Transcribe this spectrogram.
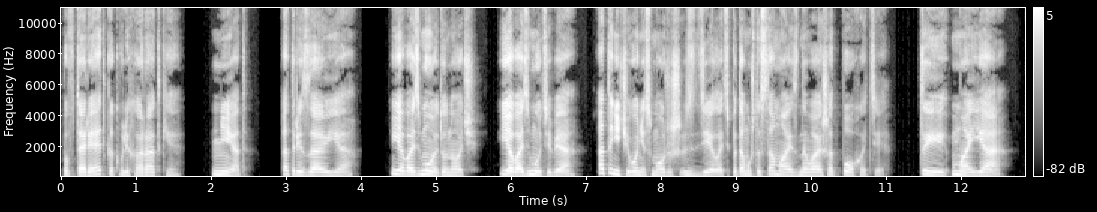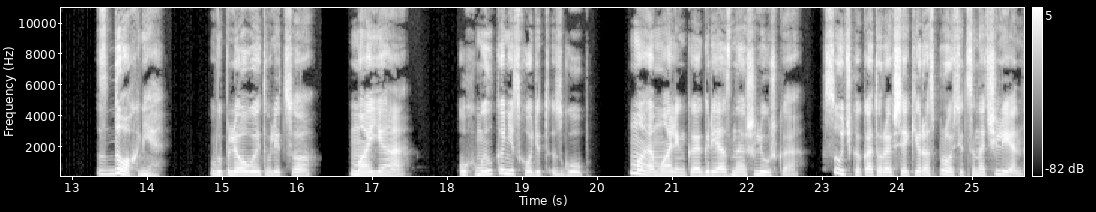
Повторяет, как в лихорадке. «Нет», — отрезаю я. «Я возьму эту ночь. Я возьму тебя а ты ничего не сможешь сделать, потому что сама изнываешь от похоти. Ты моя. Сдохни!» Выплевывает в лицо. «Моя!» Ухмылка не сходит с губ. «Моя маленькая грязная шлюшка. Сучка, которая всякий раз просится на член.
